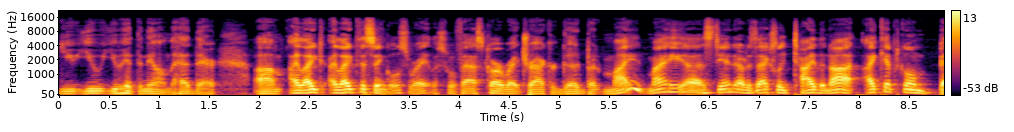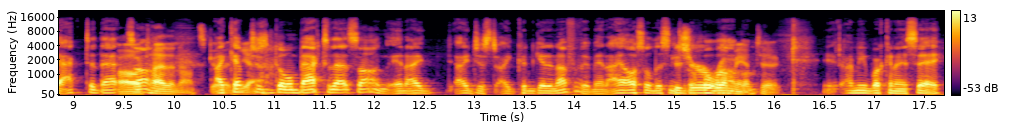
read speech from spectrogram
you you you hit the nail on the head there. Um, I liked I liked the singles, right? So fast car, right track are good, but my my uh, standout is actually tie the knot. I kept going back to that oh, song. tie the knot's good. I kept yeah. just going back to that song, and I I just I couldn't get enough of it, man. I also listened to the you're a romantic. Album. I mean, what can I say?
